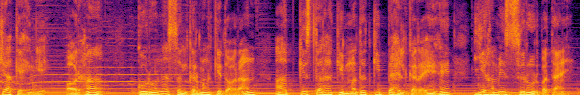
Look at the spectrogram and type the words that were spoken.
क्या कहेंगे? और हाँ कोरोना संक्रमण के दौरान आप किस तरह की मदद की पहल कर रहे हैं, ये हमें ज़रूर बताएँ।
